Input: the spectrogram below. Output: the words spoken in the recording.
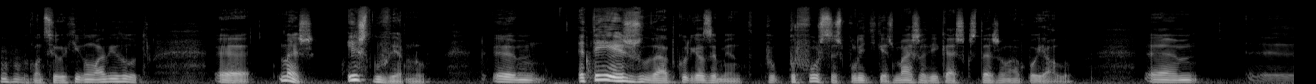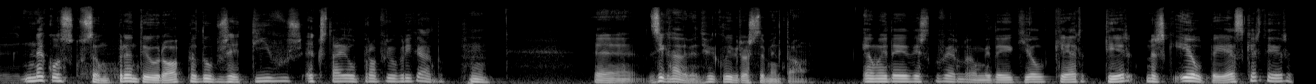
Uhum. Aconteceu aqui de um lado e do outro. Uh, mas este governo um, até é ajudado, curiosamente, por, por, forças políticas mais radicais que estejam a apoiá-lo, um, na consecução perante a Europa de objetivos a que está ele próprio obrigado. Hum. Uh, designadamente, o equilíbrio orçamental é uma ideia deste governo, é uma ideia que ele quer ter, mas que ele, PS, quer ter.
